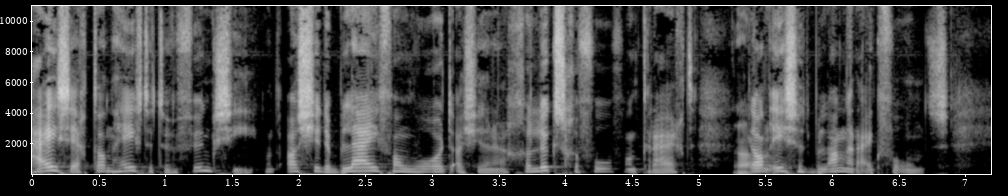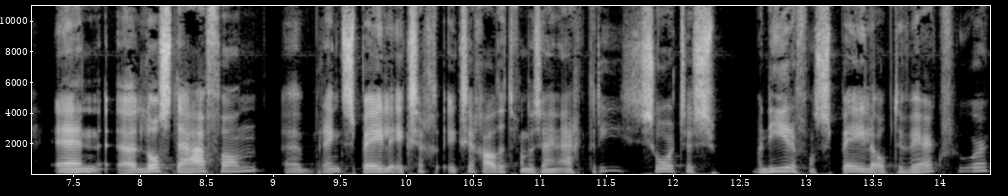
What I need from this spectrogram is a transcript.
hij zegt, dan heeft het een functie. Want als je er blij van wordt, als je er een geluksgevoel van krijgt, Ja. dan is het belangrijk voor ons. En eh, los daarvan eh, brengt spelen, ik zeg, ik zeg altijd van er zijn eigenlijk drie soorten manieren van spelen op de werkvloer.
